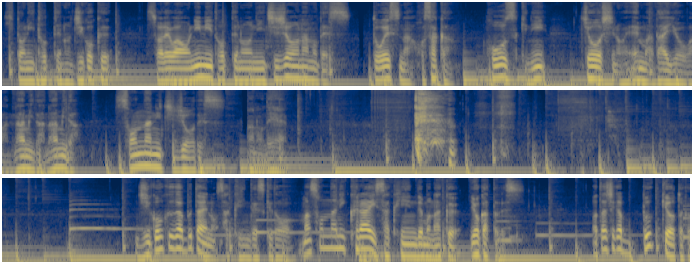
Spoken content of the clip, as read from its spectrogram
人にとっての地獄それは鬼にとっての日常なのです。ド S な補佐官宝月に上司の閻魔大王は涙涙。そんな日常です。なので地獄が舞台の作品ですけど、まあ、そんなに暗い作品でもなく良かったです。私が仏教とか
